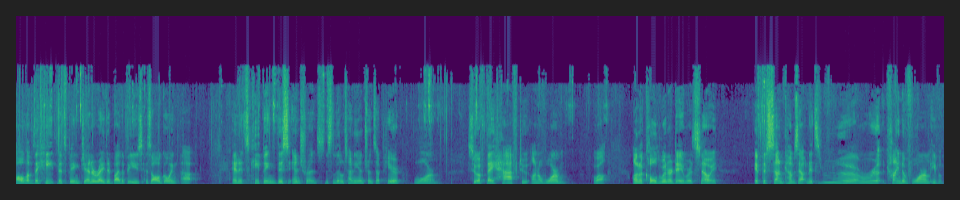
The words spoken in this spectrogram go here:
all of the heat that's being generated by the bees is all going up and it's keeping this entrance, this little tiny entrance up here, warm. So if they have to, on a warm, well, on a cold winter day where it's snowy, if the sun comes out and it's kind of warm, even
